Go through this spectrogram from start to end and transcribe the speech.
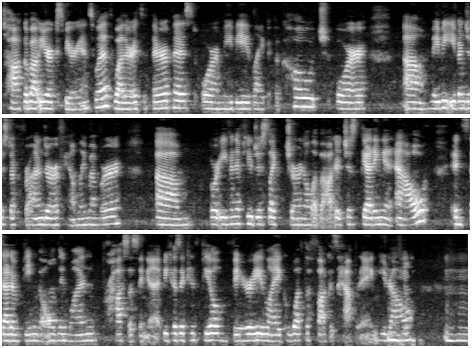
talk about your experience with, whether it's a therapist or maybe like a coach or um, maybe even just a friend or a family member. Um, or even if you just like journal about it, just getting it out instead of being the only one processing it because it can feel very like, what the fuck is happening, you know? Mm-hmm. Mm-hmm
